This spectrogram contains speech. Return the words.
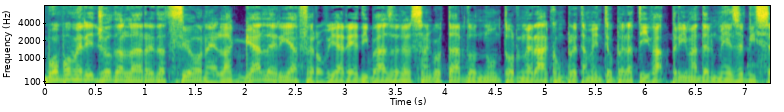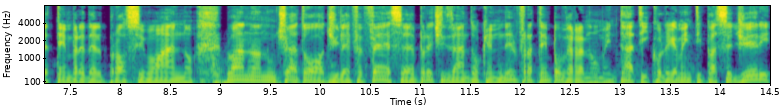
Buon pomeriggio dalla redazione. La galleria ferroviaria di base del San Gottardo non tornerà completamente operativa prima del mese di settembre del prossimo anno. Lo hanno annunciato oggi le FFS, precisando che nel frattempo verranno aumentati i collegamenti passeggeri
